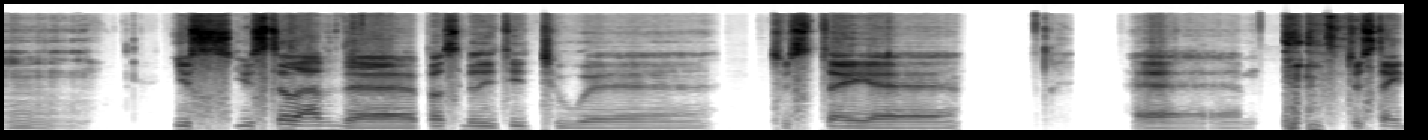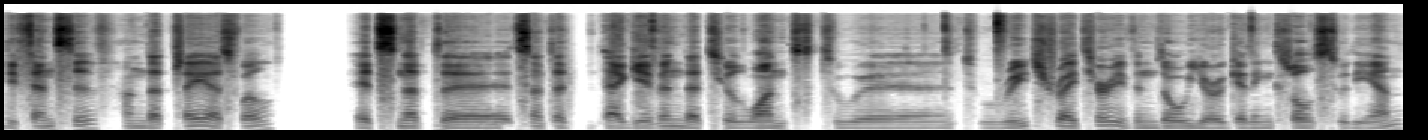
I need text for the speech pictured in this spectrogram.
Mm. You you still have the possibility to uh, to stay uh, to stay defensive on that play as well. It's not uh, it's not a, a given that you'll want to uh, to reach right here, even though you're getting close to the end.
